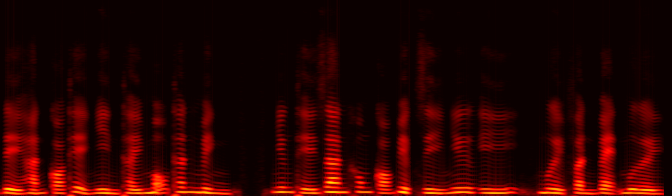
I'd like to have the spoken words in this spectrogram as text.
để hắn có thể nhìn thấy mẫu thân mình. Nhưng thế gian không có việc gì như ý, mười phần vẹn mười.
